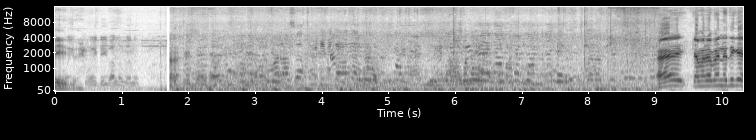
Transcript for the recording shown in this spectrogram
এই যে। এই ক্যামেরাম্যান এদিকে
